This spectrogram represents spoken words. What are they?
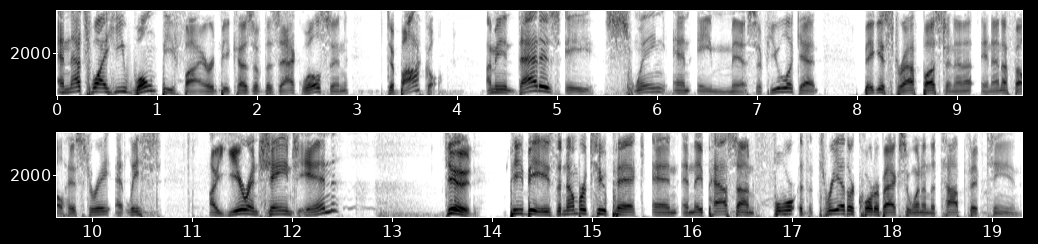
and that's why he won't be fired because of the Zach Wilson debacle. I mean, that is a swing and a miss. If you look at biggest draft bust in, in NFL history, at least a year and change in, dude, PB is the number two pick, and, and they pass on four, three other quarterbacks who went in the top 15.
